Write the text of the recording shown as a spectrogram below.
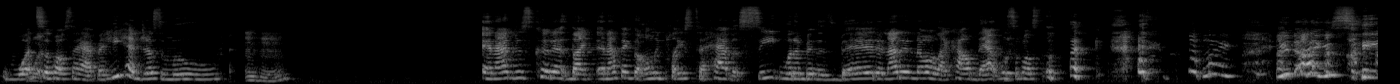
what's What? supposed to happen? He had just moved, Mm-hmm. And I just couldn't like, and I think the only place to have a seat would have been his bed, and I didn't know like how that was supposed to like. like you know how you see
